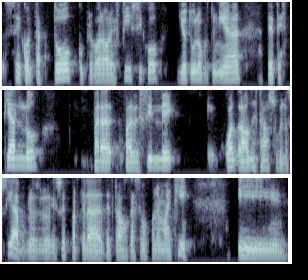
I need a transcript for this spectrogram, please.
se contactó con preparadores físicos, yo tuve la oportunidad de testearlo para, para decirle eh, a dónde estaba su velocidad, porque eso es parte del trabajo que hacemos con MIT. Y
